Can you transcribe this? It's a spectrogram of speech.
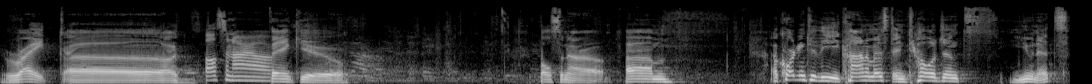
Right. Uh, Bolsonaro. Thank you. Bolsonaro. Um, according to the Economist Intelligence Unit's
